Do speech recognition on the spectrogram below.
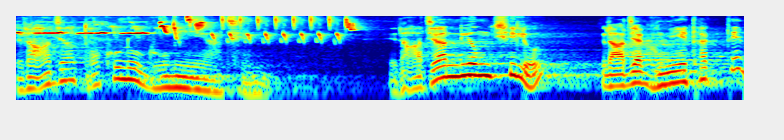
রাজা তখনও ঘুমিয়ে আছেন। রাজার নিয়ম ছিল, রাজা ঘুমিয়ে থাকতেন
